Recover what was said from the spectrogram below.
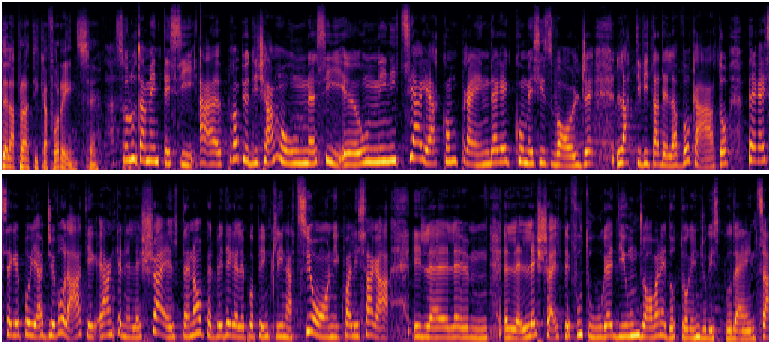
della pratica forense? Assolutamente sì, ah, proprio diciamo un, sì, eh, un, iniziare a comprendere come si svolge l'attività dell'avvocato per essere poi agevolati anche nelle scelte, no? per vedere le proprie inclinazioni, quali saranno le, le, scelte future di un giovane dottore in giurisprudenza.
